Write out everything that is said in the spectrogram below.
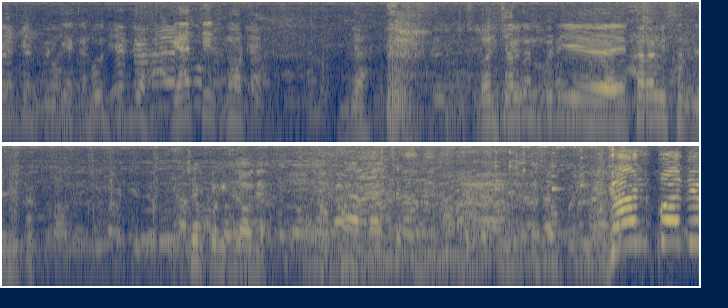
मंगल मूर्ती पुढच्या वर्षी गणपती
